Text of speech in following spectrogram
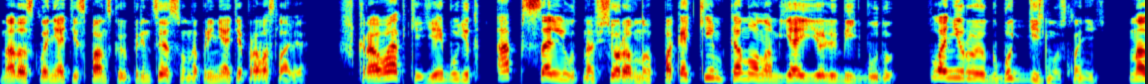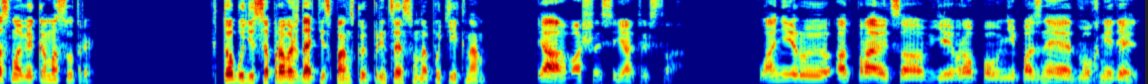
Надо склонять испанскую принцессу на принятие православия. В кроватке ей будет абсолютно все равно, по каким канонам я ее любить буду. Планирую к буддизму склонить, на основе Камасутры. Кто будет сопровождать испанскую принцессу на пути к нам? Я, ваше сиятельство. Планирую отправиться в Европу не позднее двух недель.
